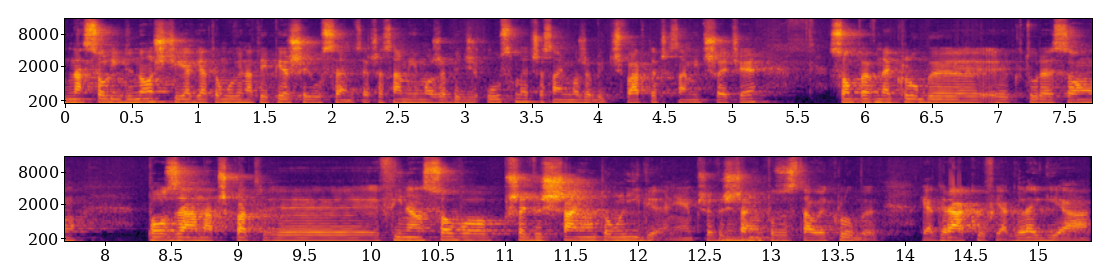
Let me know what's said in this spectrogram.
na solidności, jak ja to mówię, na tej pierwszej ósemce. Czasami może być ósme, czasami może być czwarte, czasami trzecie. Są pewne kluby, które są poza na przykład y, finansowo przewyższają tą ligę, nie? przewyższają pozostałe kluby, jak Raków, jak Legia,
